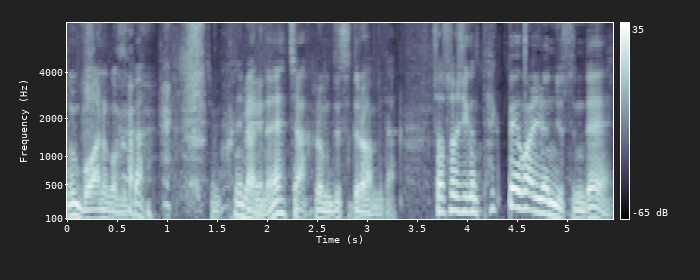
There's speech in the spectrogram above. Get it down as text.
오늘 뭐 하는 겁니까? 지금 큰일 네. 났네. 자, 그럼 뉴스 들어갑니다. 첫 소식은 택배 관련 뉴스인데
